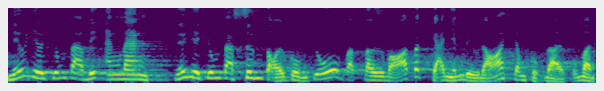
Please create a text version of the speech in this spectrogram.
nếu như chúng ta biết ăn năn, nếu như chúng ta xưng tội cùng chúa và từ bỏ tất cả những điều đó trong cuộc đời của mình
